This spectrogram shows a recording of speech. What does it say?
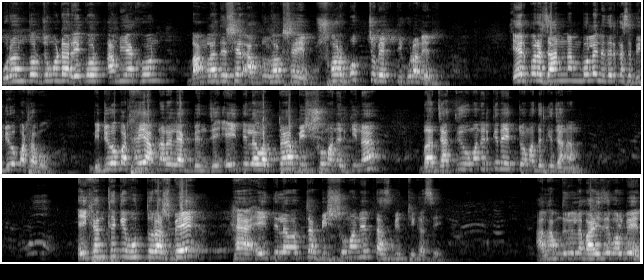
কোরআন তর্জমাটা রেকর্ড আমি এখন বাংলাদেশের আব্দুল হক সাহেব, সর্বোচ্চ ব্যক্তি কোরআনের। এরপরে যার নাম বলেন, এদের কাছে ভিডিও পাঠাবো। ভিডিও পাঠাই আপনারা লিখবেন যে, এই তেলাওয়াতটা বিশ্বমানের কিনা বা জাতীয় মানের কিনা একটু আমাদেরকে জানান। এইখান থেকে উত্তর আসবে হ্যাঁ এই তেলাওয়াতটা বিশ্বমানের তাসবিদ ঠিক আছে। আলহামদুলিল্লাহ বাড়ি যে বলবেন?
